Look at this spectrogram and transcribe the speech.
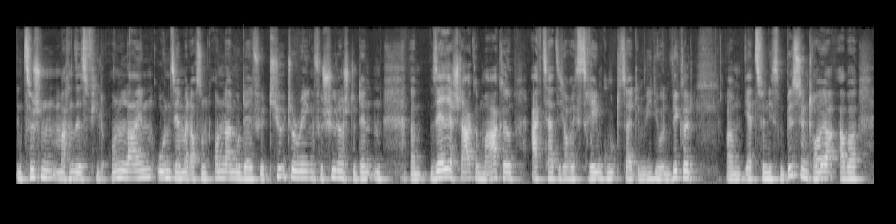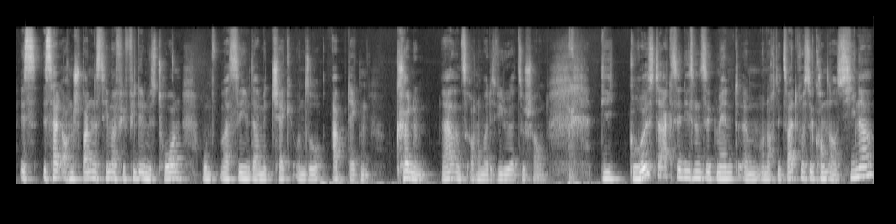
Inzwischen machen sie es viel online und sie haben halt auch so ein Online-Modell für Tutoring, für Schüler und Studenten. Ähm, sehr, sehr starke Marke. Aktie hat sich auch extrem gut seit dem Video entwickelt. Ähm, jetzt finde ich es ein bisschen teuer, aber es ist halt auch ein spannendes Thema für viele Investoren, um, was sie da mit Check und so abdecken können. Ja, uns auch nochmal das Video dazu schauen. Die größte Aktie in diesem Segment ähm, und auch die zweitgrößte kommt aus China.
